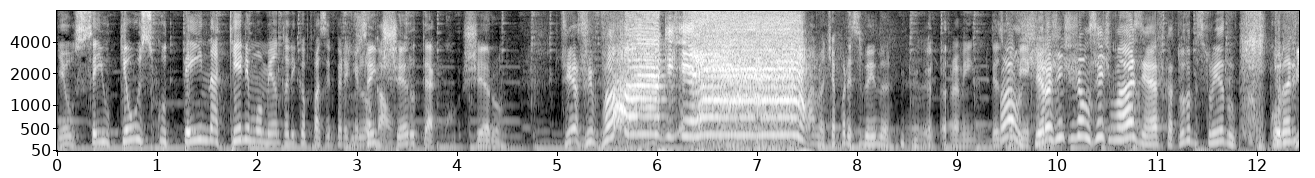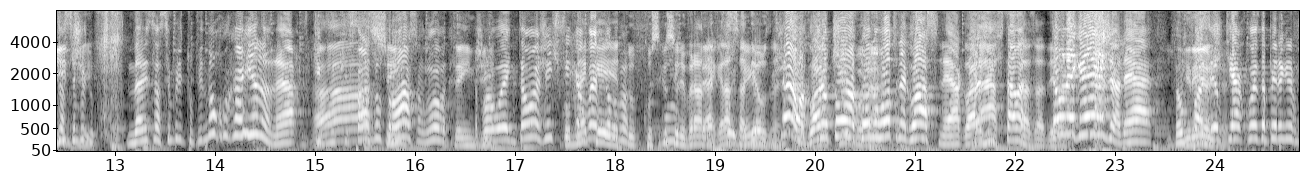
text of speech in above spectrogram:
eu sei o que eu escutei naquele momento ali que eu passei por Tu aquele sente local. cheiro, Teco. Cheiro. Ah, que que é? Ah, não tinha aparecido ainda eh, pra mim. Desde que eu Não, vim o aqui. cheiro a gente já não sente mais, né? Fica tudo obstruído. O nariz tá sempre, o nariz tá sempre entupido. Não, cocaína, né? Que, Ah, que faz o sim. troço. Entendi. Então a gente fica... Como é vai que ficando- tu conseguiu se livrar, né? Graças a Deus, né? Não, agora eu tô, tô no né? outro negócio, né? Agora a gente Graças tava. a Deus. Estamos na igreja, né? Vamos Igreja. fazer o que é a coisa da peregrinação.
